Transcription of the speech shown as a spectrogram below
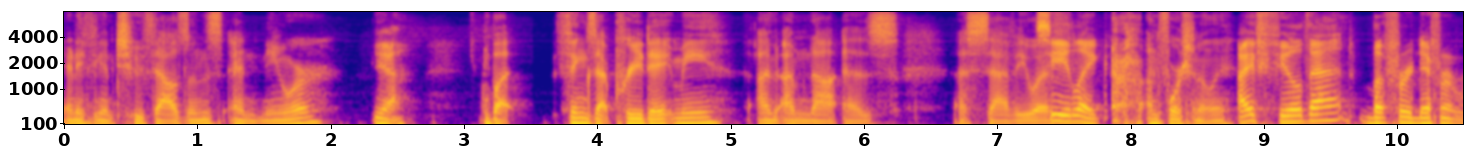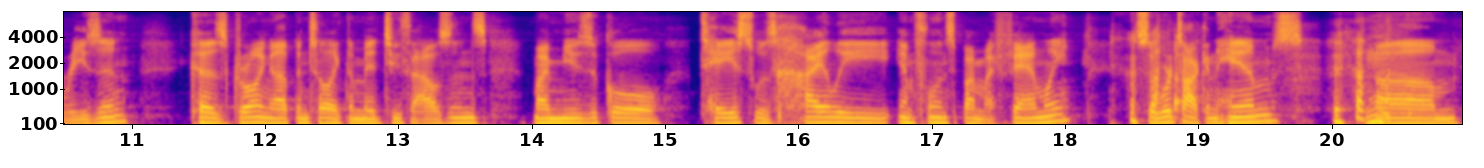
anything in 2000s and newer. Yeah. But things that predate me, I'm, I'm not as as savvy with. See, like unfortunately, I feel that, but for a different reason. Because growing up until like the mid 2000s, my musical taste was highly influenced by my family. So we're talking hymns, um,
